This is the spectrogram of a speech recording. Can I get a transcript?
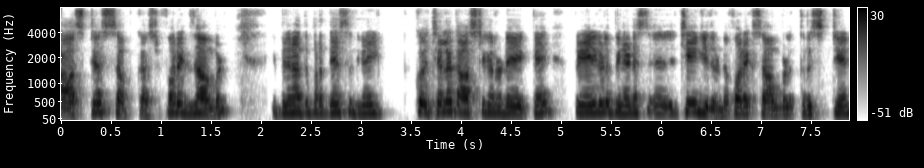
caste sub caste for example ഇപ്പൊ ഇതിനകത്ത് പ്രത്യേകിച്ച് ചില കാസ്റ്റുകളുടെയൊക്കെ പേരുകൾ പിന്നീട് ചേഞ്ച് ചെയ്തിട്ടുണ്ട്. For example Christian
